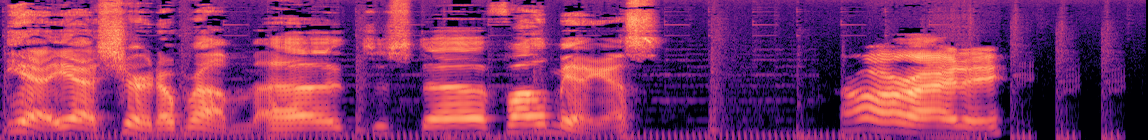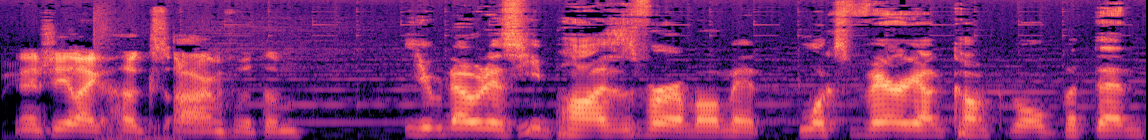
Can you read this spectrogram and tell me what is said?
yeah, yeah, sure, no problem. Uh, just uh, follow me, I guess. Alrighty. And she like hooks arms with him. You notice he pauses for a moment, looks very uncomfortable, but then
